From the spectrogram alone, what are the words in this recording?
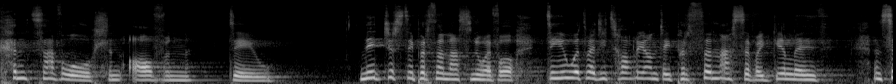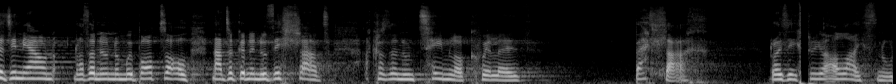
cyntaf oll yn ofn Dyw. Nid jyst eu perthynas nhw efo Dyw oedd wedi torri ond eu perthynas efo'i gilydd. Yn sydyn iawn, roedden nhw'n ymwybodol nad o gynnyn nhw ddillad ac roedden nhw'n teimlo cwilydd. Bellach, roedd eu rheolaeth nhw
